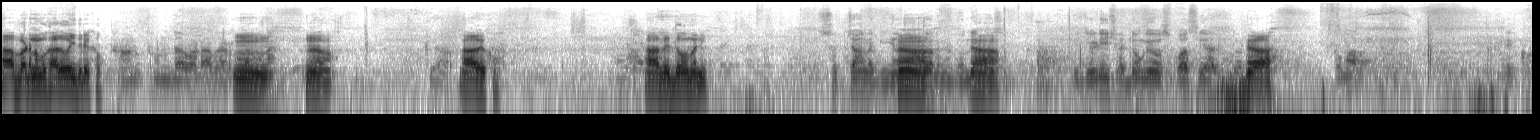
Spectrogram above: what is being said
ਆ ਬਟਨ ਵਿਖਾ ਦਿਓ ਇੱਧਰ ਦੇਖੋ। ਥੁਣ ਦਾ ਬੜਾ ਵਰਤਾ ਹੂੰ ਹਾਂ। ਆ ਵੇਖੋ। ਆ ਵੇ ਦੋ ਬਣੀ ਸੁੱਚਾਂ ਲੱਗੀਆਂ ਹਾਂ, ਚੱਲੀਆਂ ਦੋਨੇ ਹਾਂ। ਪਾਸੇ। ਵੀ ਜਿਹੜੀ ਛੱਡੋਗੇ ਉਸ ਪਾਸੇ ਆ ਜਾਊਗਾ ਆ ਕਮਾਲ। ਦੇਖੋ।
